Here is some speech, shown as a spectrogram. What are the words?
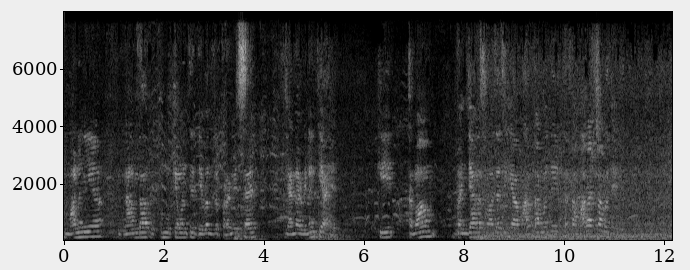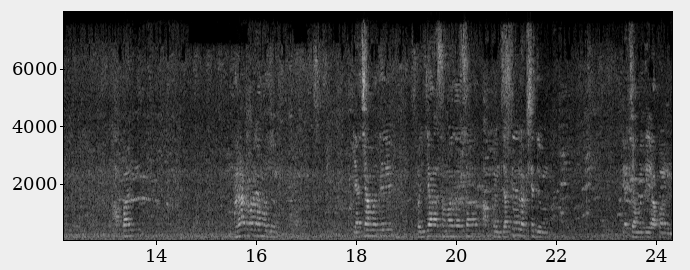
माननीय नामदार उपमुख्यमंत्री देवेंद्र फडणवीस साहेब यांना विनंती आहे. की तमाम बंजारा समाजाचे या भारतामध्ये तथा महाराष्ट्रामध्ये आपण मराठवाड्यामधून याच्यामध्ये बंजारा समाजाचा आपण जास्तीने लक्ष देऊन याच्यामध्ये आपण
